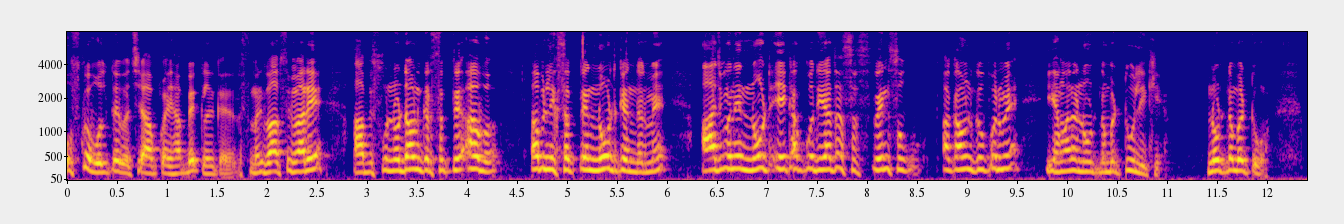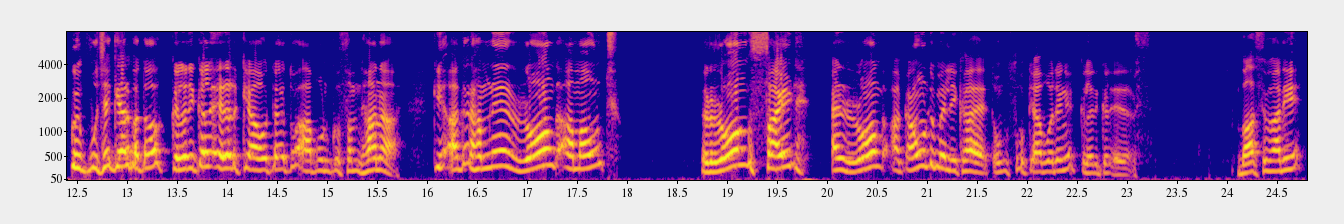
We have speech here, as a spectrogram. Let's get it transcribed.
उसको बोलते हैं बच्चे आपका यहाँ पे क्लरिकल एरर्स मेरी बात आ रही आप इसको नोट डाउन कर सकते हैं। अब अब लिख सकते हैं नोट के अंदर में, आज मैंने नोट एक आपको दिया था सस्पेंस अकाउंट के ऊपर में, ये हमारा नोट नंबर टू लिखिए। नोट नंबर टू कोई पूछे क्या बताओ क्लरिकल एरर क्या होता है तो आप उनको समझाना कि अगर हमने wrong amount wrong side and wrong account में लिखा है तो उसको क्या बोलेंगे? क्लरिकल एरर्स बात समझ आ रही है?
